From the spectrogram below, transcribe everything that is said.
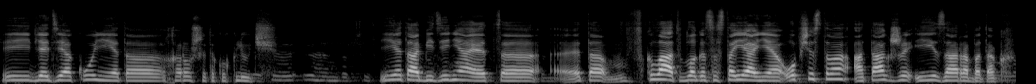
И для диаконии это хороший такой ключ. И это объединяет, э, это вклад в благосостояние общества, а также и заработок.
